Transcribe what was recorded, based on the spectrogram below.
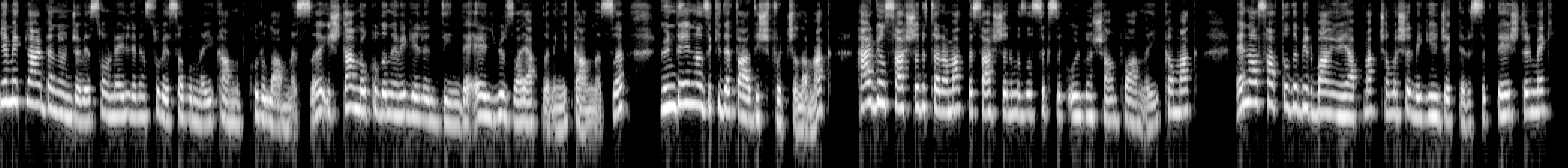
yemeklerden önce ve sonra ellerin su ve sabunla yıkanıp kurulanması, işten ve okuldan eve gelildiğinde el, yüz ve ayakların yıkanması, günde en az iki defa diş fırçalamak, her gün saçları taramak ve saçlarımızı sık sık uygun şampuanla yıkamak, en az haftada bir banyo yapmak, çamaşır ve giyecekleri sık değiştirmek,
